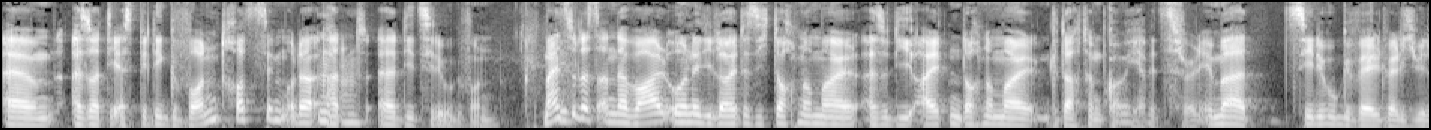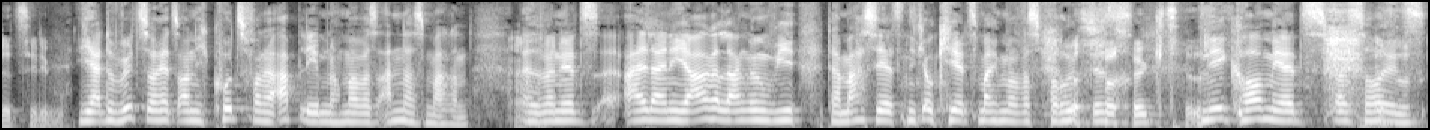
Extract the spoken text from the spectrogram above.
ähm, also hat die SPD gewonnen trotzdem oder hat äh, die CDU gewonnen? Meinst du, dass an der Wahlurne die Leute sich doch nochmal, also die Alten doch nochmal gedacht haben, komm, ich habe jetzt schon immer CDU gewählt, weil ich wieder CDU. Ja, du willst doch jetzt auch nicht kurz vor der Ableben noch mal was anders machen. Also wenn du jetzt all deine Jahre lang irgendwie, da machst du jetzt nicht, okay, jetzt mach ich mal was Verrücktes. Was Verrücktes. Nee, komm jetzt, was soll's. ist,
